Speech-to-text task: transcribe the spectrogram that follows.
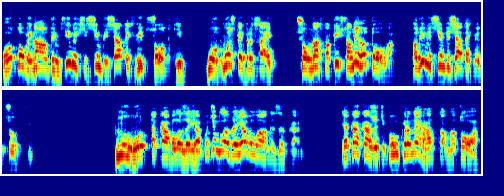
готовий на 1,7%. Ну, от можете представити, що у нас фактично не готова. 1,7%. Ну, от така була заява. Потім була заява Лани Зеркаль, яка каже, типу, Укренерго там готова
